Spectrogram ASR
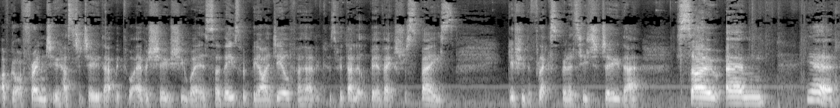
I've got a friend who has to do that with whatever shoe she wears. So these would be ideal for her because with that little bit of extra space, gives you the flexibility to do that. So um, yeah,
